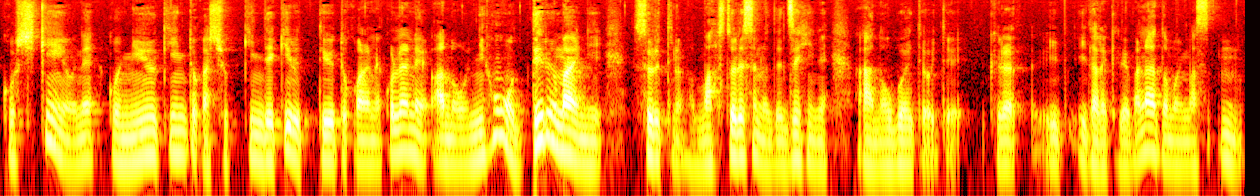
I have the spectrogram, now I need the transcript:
こう資金をねこう入金とか出金できるっていうところはねこれはねあの日本を出る前にするっていうのがマストですので是非ねあの覚えておいていただければなと思います。うん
